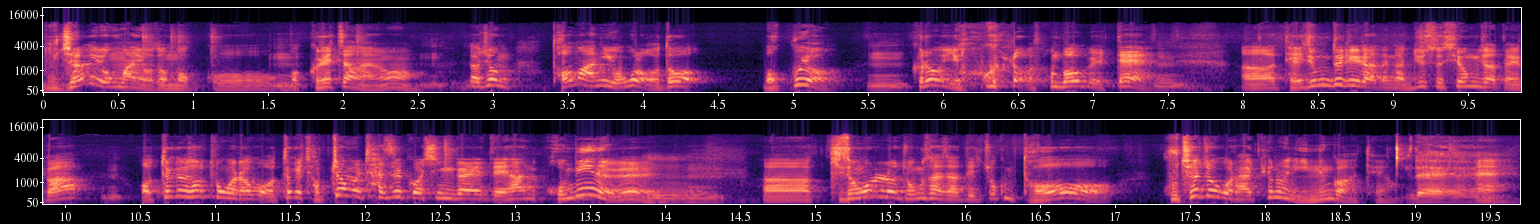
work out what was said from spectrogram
무지하게 욕 많이 얻어먹고 음. 뭐 그랬잖아요. 음. 그러니까 좀 더 많이 욕을 얻어 먹고요. 음. 그런 욕을 얻어 먹을 때 음. 어, 대중들이라든가 뉴스 수용자들과 음. 어떻게 소통을 하고 어떻게 접점을 찾을 것인가에 대한 고민을 음. 어, 기성 언론 종사자들이 조금 더 구체적으로 할 필요는 있는 것 같아요. 네. 네.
